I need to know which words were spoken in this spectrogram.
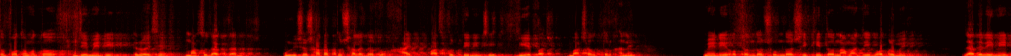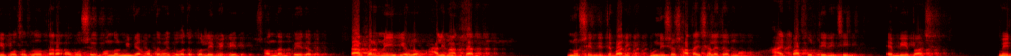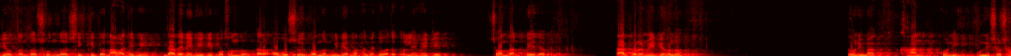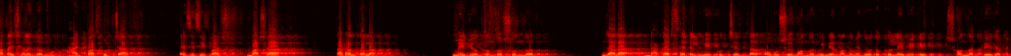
তো প্রথমত যে মেয়েটি রয়েছে, মাসুদা আক্তার, উনিশশো সাতাত্তর সালে জন্ম, হাইট পাঁচ ফুট তিন ইঞ্চি, বিএ পাস, বাসা উত্তরখানে। মেয়েটি অত্যন্ত সুন্দর, শিক্ষিত, নামাজি, ভদ্র মেয়ে। যাদের এই মেয়েটি পছন্দ, তারা অবশ্যই বন্দর মিডিয়ার মাধ্যমে যোগাযোগ করলে এই মেয়েটির সন্ধান পেয়ে যাবে। তারপর মেয়েটি হলো হালিমা আক্তার। নরসিংদীতে বাড়ি, উনিশশো সাতাশ সালে জন্ম, হাইট পাঁচ ফুট তিন ইঞ্চি এমবিএ পাস। মেয়েটি অত্যন্ত সুন্দর, শিক্ষিত নামাজি মেয়ে যাদের এই মেয়েটি পছন্দ, তারা অবশ্যই বন্ধন মিডিয়ার মাধ্যমে যোগাযোগ করলে এই মেয়েটির সন্ধান পেয়ে যাবেন। তারপরে মেয়েটি হলো তনিমা খান কনি, উনিশশো সাতাশ সালে জন্ম, হাইট পাঁচ ফুট চার এসএসসি পাস, বাসা কাঁঠালতলা। মেয়েটি অত্যন্ত সুন্দর যারা ঢাকার স্যাটেল মেয়ে খুঁজছেন তারা অবশ্যই বন্ধন মিডিয়ার মাধ্যমে যোগাযোগ করলে এই মেয়েটির সন্ধান পেয়ে যাবেন।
